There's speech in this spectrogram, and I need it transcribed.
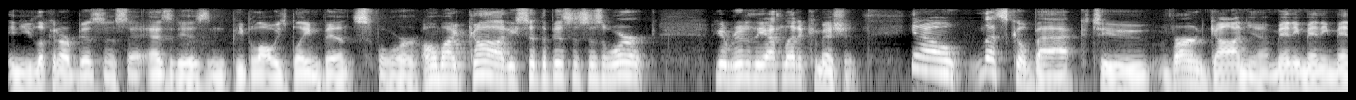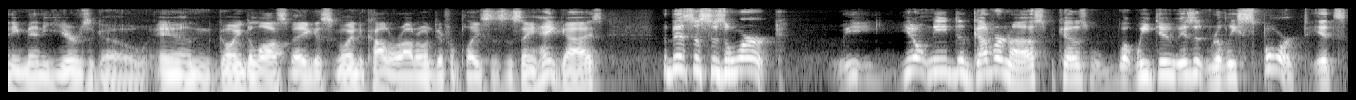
and you look at our business as it is, and people always blame Vince for, oh my God, he said the business doesn't work. Get rid of the athletic commission you know, let's go back to Verne Gagne many, many, many, many years ago and going to Las Vegas, going to Colorado and different places and saying, hey guys, the business is a work. We, you don't need to govern us because what we do isn't really sport. It's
